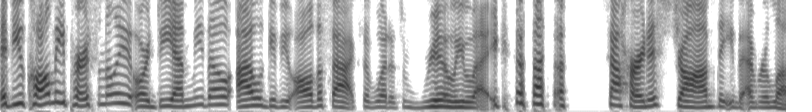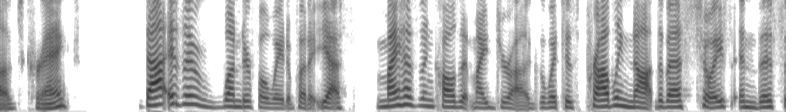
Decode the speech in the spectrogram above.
if you call me personally or DM me, though, I will give you all the facts of what it's really like. it's the hardest job that you've ever loved, correct? That is a wonderful way to put it. Yes. My husband calls it my drug, which is probably not the best choice in this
